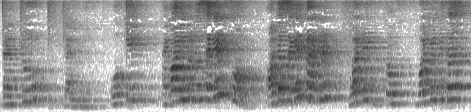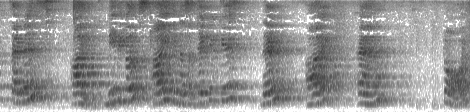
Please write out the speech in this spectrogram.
Then to, then me. Okay. According to the second form or the second pattern, what will, uh, what will be the sentence? I. Me becomes I in the subjective case. Then I am taught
